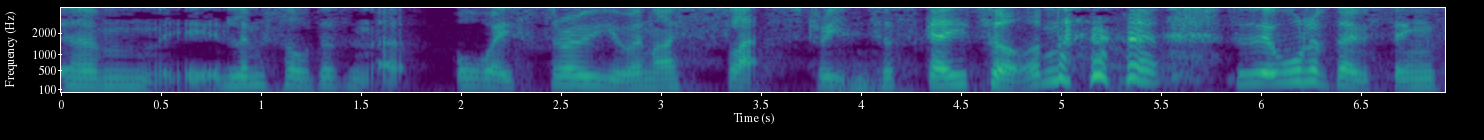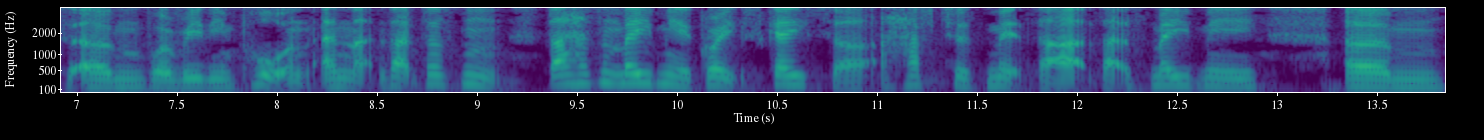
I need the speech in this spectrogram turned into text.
um, Limassol doesn't uh, always throw you a nice flat street to skate on. All of those things um, were really important, and that, that, doesn't that hasn't made me a great skater. I have to admit that that has made me um,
